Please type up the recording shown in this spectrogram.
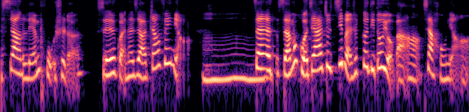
像脸谱似的，所以管它叫张飞鸟。嗯，在咱们国家就基本是各地都有吧啊，夏候鸟啊，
